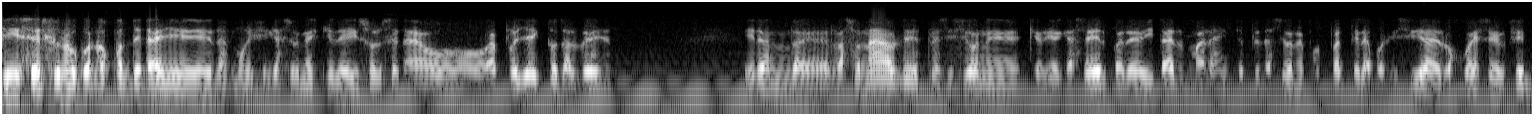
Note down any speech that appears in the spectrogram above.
Sí, Sergio, no conozco en detalle las modificaciones que le hizo el Senado al proyecto, tal vez eran eh, razonables, precisiones que había que hacer para evitar malas interpretaciones por parte de la policía, de los jueces, en fin.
